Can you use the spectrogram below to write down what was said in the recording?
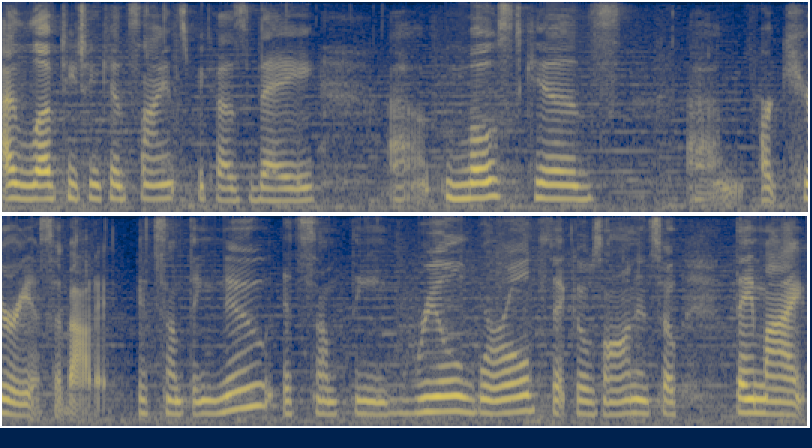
I love teaching kids science because they, uh, most kids um, are curious about it. It's something new, it's something real world that goes on, and so they might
